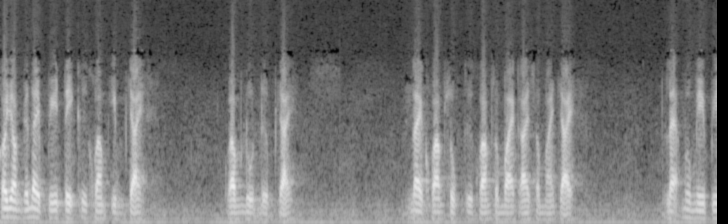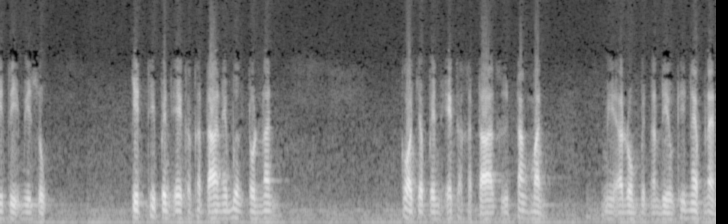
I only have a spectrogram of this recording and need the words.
ก็ย่อมจะได้ปีติคือความอิ่มใจ ความดูดดื่มใจ ได้ความสุขคือความสบายกายสบายใจ และเมื่อมีปีติมีสุข จิตที่เป็นเอกคตาในเบื้องต้นนั้น ก็จะเป็นเอกคตาคือตั้งมั่นมีอารมณ์เป็นอันเดียวที่แนบแน่น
